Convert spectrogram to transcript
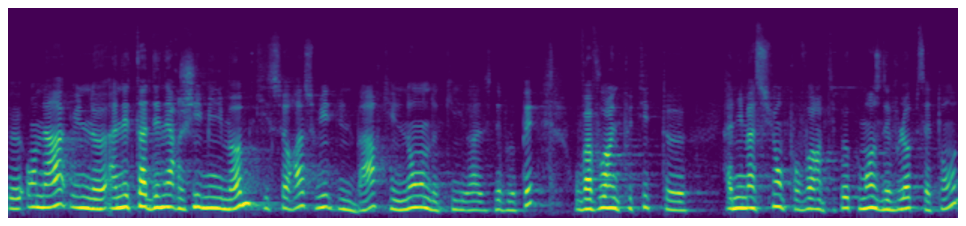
euh, on a un état d'énergie minimum qui sera celui d'une barre, qui est une onde qui va se développer. On va voir une petite animation pour voir un petit peu comment se développe cette onde.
